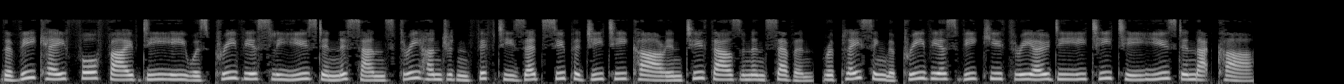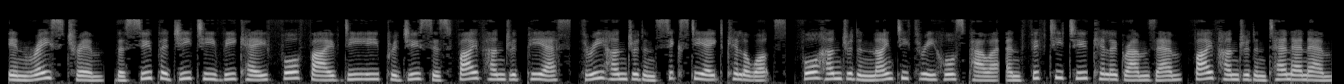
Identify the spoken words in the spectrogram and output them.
The VK45DE was previously used in Nissan's 350Z Super GT car in 2007, replacing the previous VQ30DETT used in that car. In race trim, the Super GT VK45DE produces 500 PS, 368 kilowatts, 493 horsepower, and 52 kilograms m, 510 Nm,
